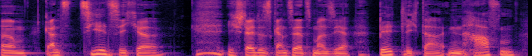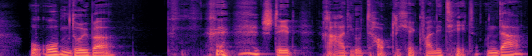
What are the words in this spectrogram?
ähm, ganz zielsicher, ich stelle das Ganze jetzt mal sehr bildlich dar, in den Hafen, wo oben drüber steht radiotaugliche Qualität. Und da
